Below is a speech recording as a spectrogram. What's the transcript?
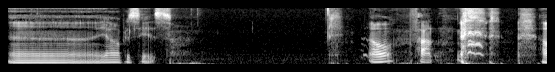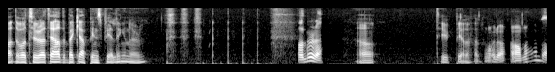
Eh, ja, precis. Ja, fan. ja, det var tur att jag hade backup-inspelningen nu. Hade du det? Ja, typ i alla fall. Oj då. Ja, men bra.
